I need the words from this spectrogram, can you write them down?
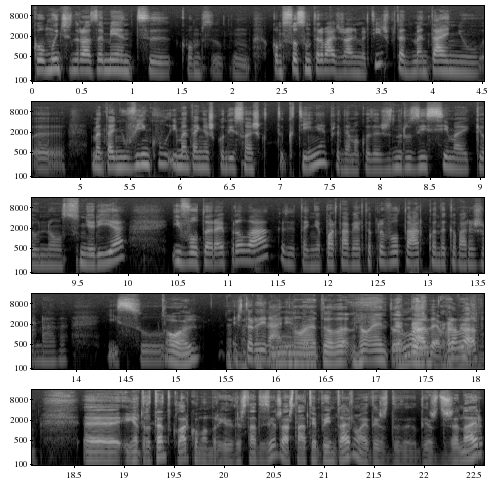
com muito generosamente, como se, como se fosse um trabalho de Jorge Martins, portanto, mantenho, uh, mantenho o vínculo e mantenho as condições que, que, tinha, portanto, é uma coisa generosíssima e que eu não sonharia, e voltarei para lá, quer dizer, tenho a porta aberta para voltar quando acabar a jornada. Isso. Olha. É extraordinário. Não é, toda, não é em todo é lado, mesmo, é verdade. É uh, entretanto, claro, como a Margarida está a dizer, já está a tempo inteiro, não é? Desde, desde janeiro,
